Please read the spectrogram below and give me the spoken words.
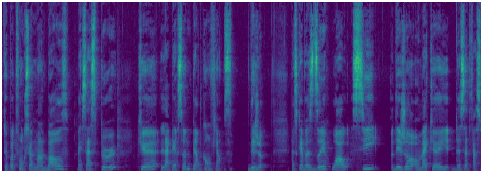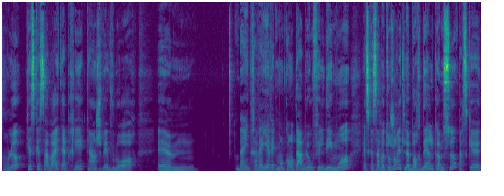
tu n'as pas de fonctionnement de base, mais ça se peut que la personne perde confiance, déjà. Parce qu'elle va se dire, waouh, si déjà, on m'accueille de cette façon-là. Qu'est-ce que ça va être après quand je vais vouloir euh, ben, travailler avec mon comptable au fil des mois? Est-ce que ça va toujours être le bordel comme ça? Parce que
